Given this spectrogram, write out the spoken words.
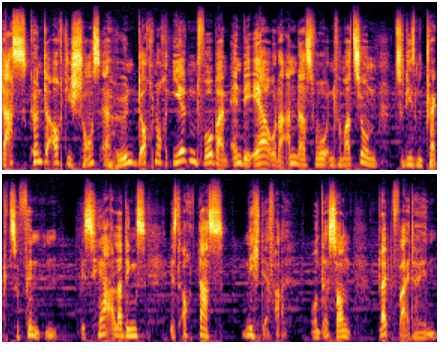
Das könnte auch die Chance erhöhen, doch noch irgendwo beim NDR oder anderswo Informationen zu diesem Track zu finden. Bisher allerdings ist auch das nicht der Fall und der Song bleibt weiterhin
